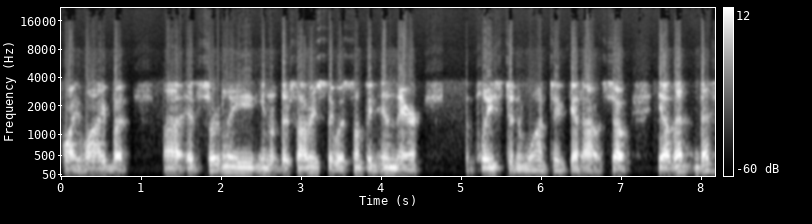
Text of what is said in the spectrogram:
quite why, but uh, it certainly, you know, there's obviously was something in there the police didn't want to get out. So, yeah, that that's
